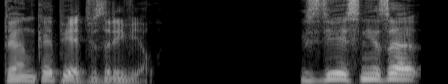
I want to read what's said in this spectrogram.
Танк опять взревел. «Здесь не за...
